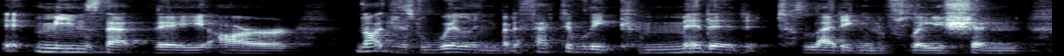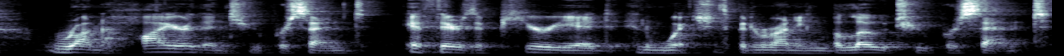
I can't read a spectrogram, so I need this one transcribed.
it means that they are not just willing, but effectively committed to letting inflation run higher than 2% if there's a period in which it's been running below 2%.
